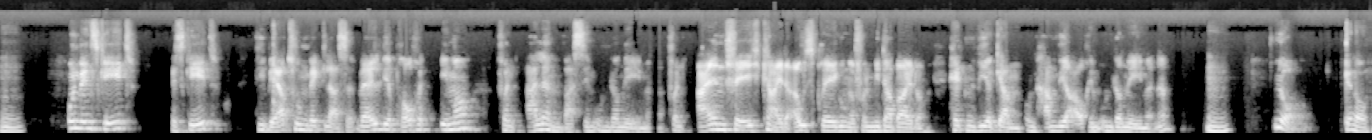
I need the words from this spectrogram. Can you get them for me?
Mhm. Und wenn es geht, es geht, die Wertung weglassen, weil wir brauchen immer von allem, was im Unternehmen, von allen Fähigkeiten, Ausprägungen von Mitarbeitern hätten wir gern und haben wir auch im Unternehmen. Ne? Mhm. Ja. Genau.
